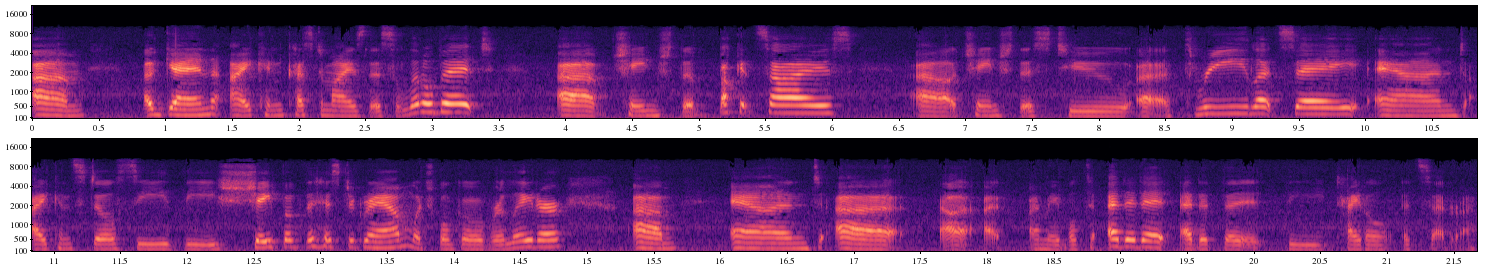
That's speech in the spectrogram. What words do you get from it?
Um, again, I can customize this a little bit, uh, change the bucket size, uh, change this to uh, 3, let's say, and I can still see the shape of the histogram, which we'll go over later. Um, and uh, uh, I, am able to edit it, edit the, the title, etc.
